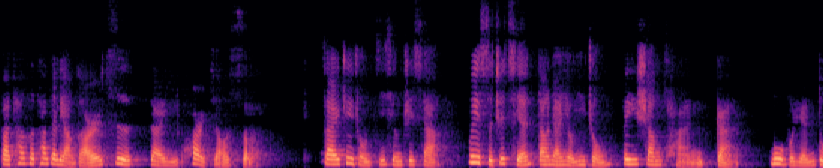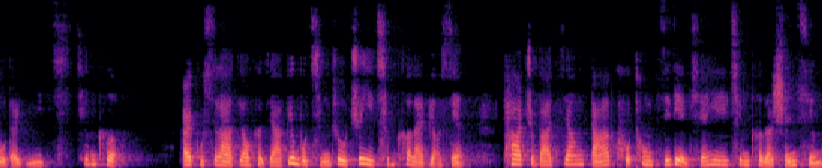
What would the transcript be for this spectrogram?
把他和他的两个儿子在一块儿绞死了。在这种极刑之下，未死之前当然有一种悲伤惨感、目不忍睹的一顷刻，而古希腊雕刻家并不倾注这一顷刻来表现，他只把将达苦痛极点前一顷刻的神情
